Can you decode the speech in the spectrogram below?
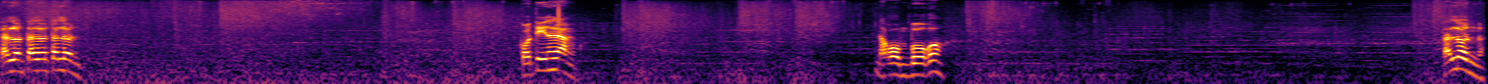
Talon, talon, talon. Konti na lang. Na-combo ko. Talon.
